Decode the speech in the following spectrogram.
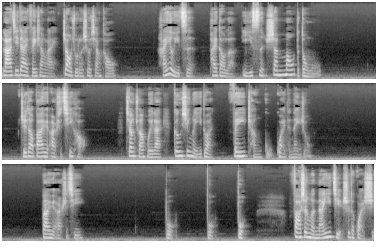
垃圾袋飞上来罩住了摄像头，还有一次拍到了疑似山猫的动物。直到八月二十七号，枪传回来更新了一段非常古怪的内容。八月二十七。不，发生了难以解释的怪事。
